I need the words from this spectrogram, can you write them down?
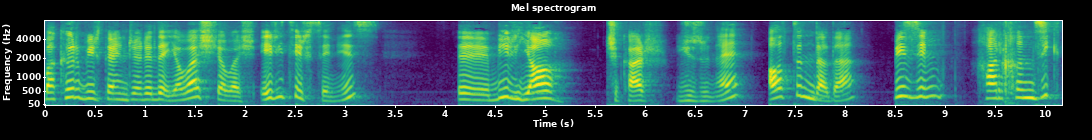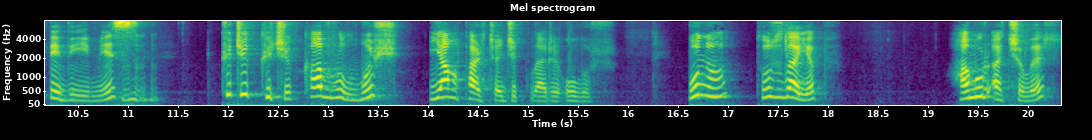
bakır bir tencerede yavaş yavaş eritirseniz e, bir yağ çıkar yüzüne. Altında da bizim harhınzik dediğimiz küçük küçük kavrulmuş yağ parçacıkları olur. Bunu tuzlayıp hamur açılır.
